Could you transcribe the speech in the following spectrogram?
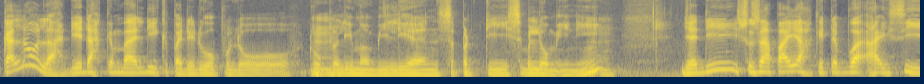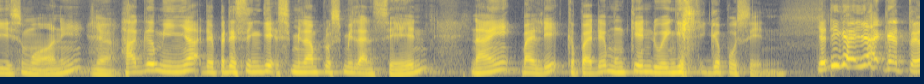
Kalaulah dia dah kembali kepada 20 25 mm. bilion seperti sebelum ini. Mm. Jadi susah payah kita buat IC semua ni. Yeah. Harga minyak daripada RM1.99 sen naik balik kepada mungkin RM2.30. Jadi rakyat kata,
